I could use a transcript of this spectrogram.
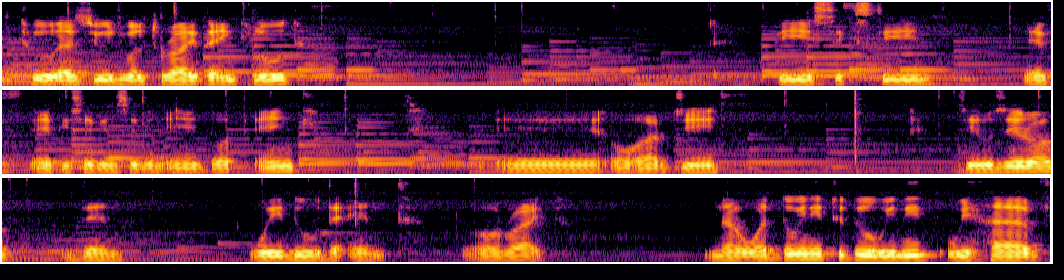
need to as usual to write the include p16 f877a.inc uh, org 00 then we do the end. All right. Now what do we need to do? We need we have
